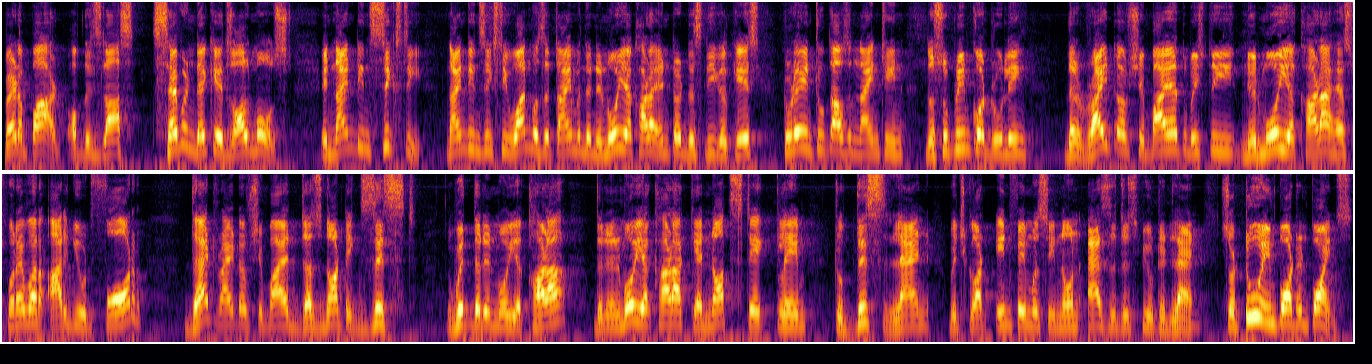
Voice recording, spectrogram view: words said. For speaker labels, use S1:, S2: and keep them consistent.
S1: better part of these last seven decades almost. In 1960, 1961 was the time when the Nirmohi Akhada entered this legal case. Today in 2019, the Supreme Court ruling, the right of Shibayat which the Nirmohi Akhada has forever argued for, that right of Shibayat does not exist with the Nirmohi Akhada. The Nirmohi Akhada cannot stake claim to this land which got infamously known as the disputed land. So two important points.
